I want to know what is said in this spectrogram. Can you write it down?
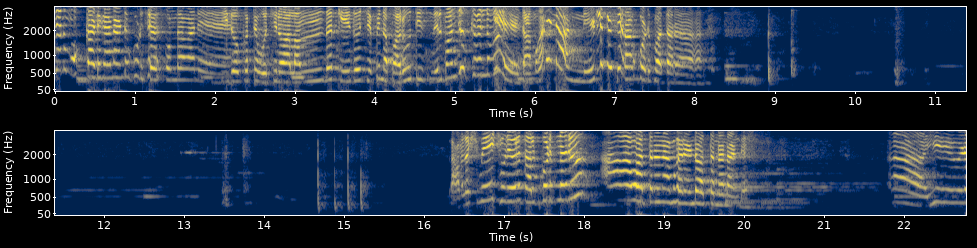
చిన్న ముక్క అడిగానండి గుడి చేసుకుందామని. ఇది ఒకతే వచ్చిన వాళ్ళందరికి ఏదో చెప్పి నా పరువు తీస్తుంది. వెళ్ళి పని చూసుకు వెళ్ళి ఏంటమ్మగారండి అన్నిటికి సిరాకు పడిపోతారా? రామలక్ష్మి చూడు ఎవరు తలుపు కొడుతున్నారు? ఆ, వస్తున్నాను అమ్మగారండి వస్తున్నానండి ఆ, ఈవిడ.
